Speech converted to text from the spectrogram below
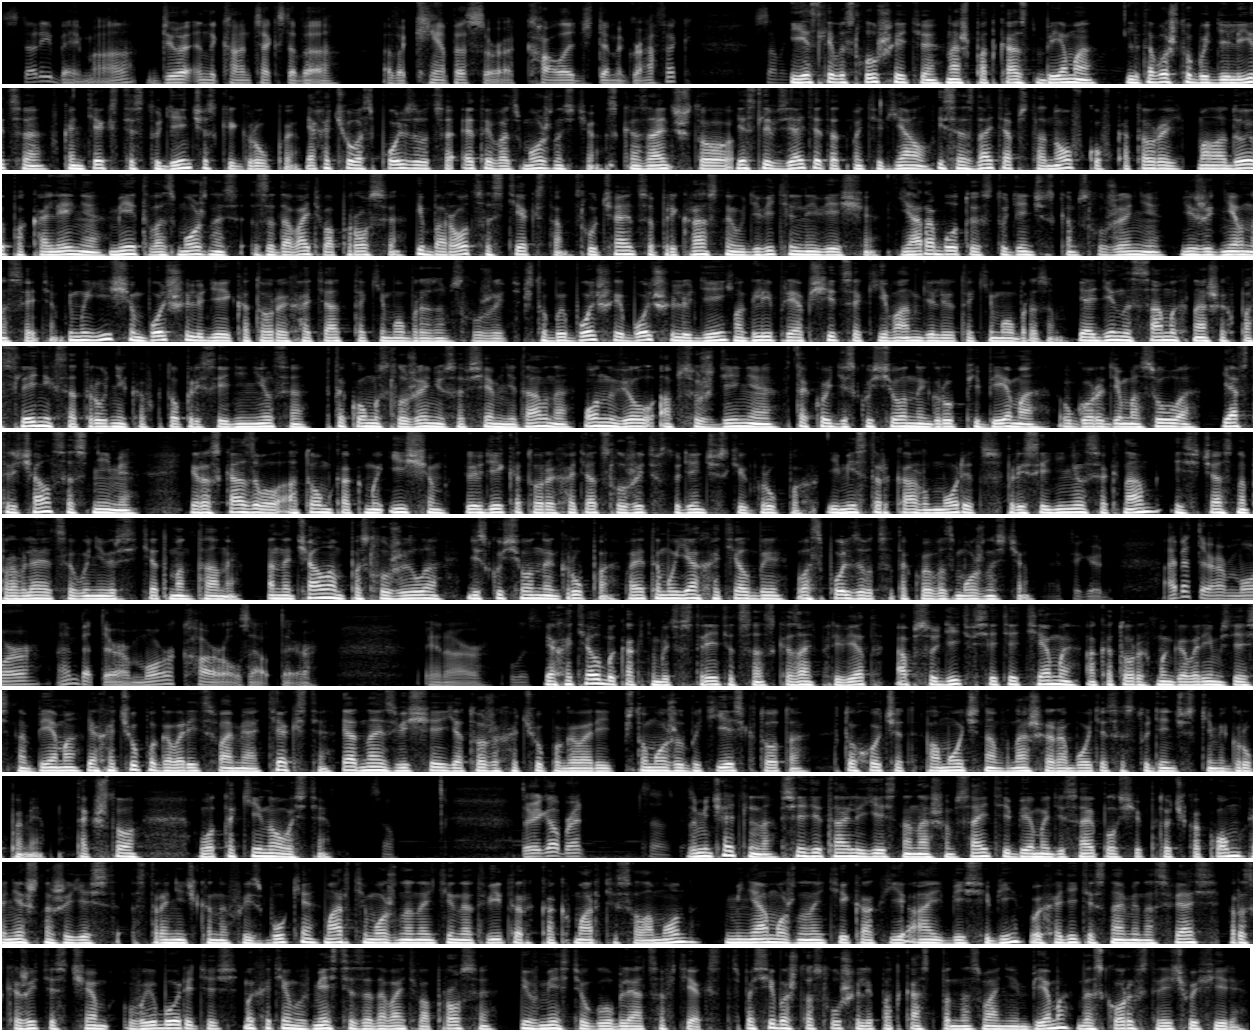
Если вы слушаете наш подкаст Бема для того, чтобы делиться в контексте студенческой группы, я хочу воспользоваться этой возможностью сказать, что если взять этот материал и создать обстановку, в которой молодое поколение имеет возможность задавать вопросы и бороться с текстом, случаются прекрасные удивительные вещи. Я работаю в студенческом служении ежедневно с этим. И мы ищем больше людей, которые хотят таким образом служить, чтобы больше и больше людей могли приобщиться к Евангелию таким образом. И один из самых наших последних сотрудников сотрудников, кто присоединился к такому служению совсем недавно. Он вел обсуждение в такой дискуссионной группе Бема в городе Мазула. Я встречался с ними и рассказывал о том, как мы ищем людей, которые хотят служить в студенческих группах. И мистер Карл Морец присоединился к нам и сейчас направляется в университет Монтаны. А началом послужила дискуссионная группа, поэтому я хотел бы воспользоваться такой возможностью. Я хотел бы как-нибудь встретиться, сказать привет, обсудить все те темы, о которых мы говорим здесь на Бема. Я хочу поговорить с вами о тексте. И одна из вещей я тоже хочу поговорить, что, может быть, есть кто-то, кто хочет помочь нам в нашей работе со студенческими группами. Так что вот такие новости. There you go, Brent. Замечательно. Все детали есть на нашем сайте bemadiscipleship.com. Конечно же, есть страничка на Фейсбуке. Марти можно найти на Твиттер как Марти Соломон. Меня можно найти как EIBCB. Выходите с нами на связь, расскажите, с чем вы боретесь. Мы хотим вместе задавать вопросы и вместе углубляться в текст. Спасибо, что слушали подкаст под названием «Бема». До скорых встреч в эфире.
